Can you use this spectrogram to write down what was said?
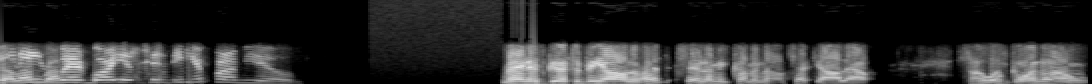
tell us, Greetings. Word Warriors. Good to hear from you. Man, it's good to be on. I said, let me come and um, check y'all out. So, what's going on?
